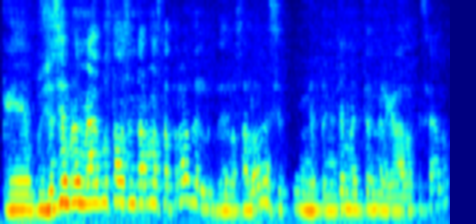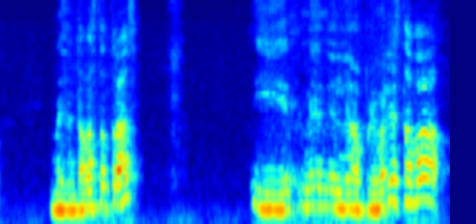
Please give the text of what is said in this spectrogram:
que pues yo siempre me ha gustado sentarme hasta atrás de, de los salones, independientemente en el grado que sea, ¿no? Me sentaba hasta atrás y en, en la primaria estaba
